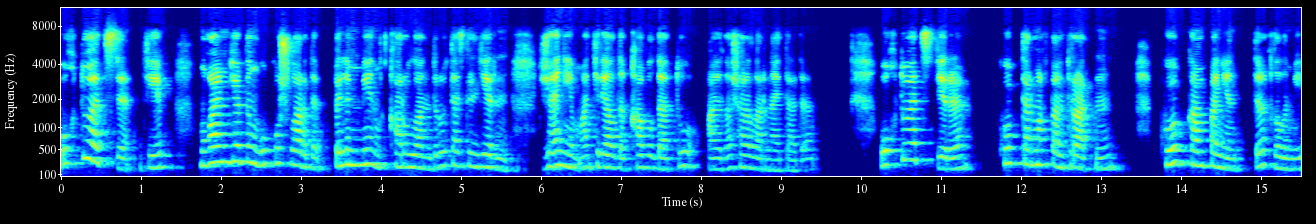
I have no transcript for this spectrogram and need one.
Оқыту әдісі деп мұғалімдердің оқушыларды біліммен қаруландыру тәсілдерін және материалды қабылдату айла шараларын айтады. Оқыту әдістері көп тармақтан тұратын көп компонентті ғылыми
